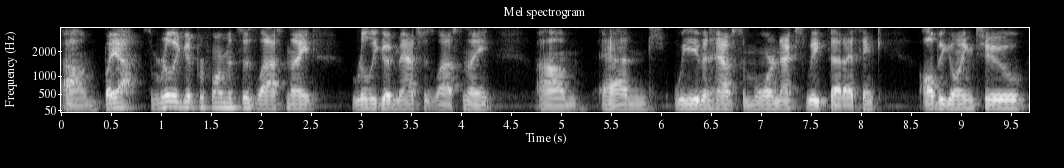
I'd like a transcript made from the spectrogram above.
um, but yeah, some really good performances last night, really good matches last night. Um, and we even have some more next week that I think I'll be going to.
